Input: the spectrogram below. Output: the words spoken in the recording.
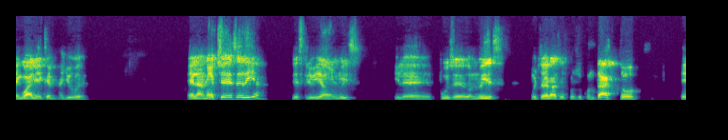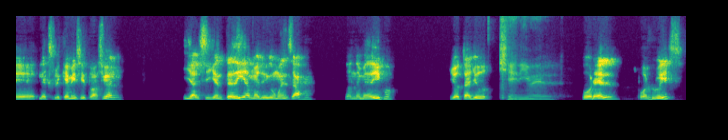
tengo a alguien que me ayude. En la noche de ese día, le escribí a don Luis y le puse, don Luis, muchas gracias por su contacto, eh, le expliqué mi situación y al siguiente día me llegó un mensaje donde me dijo, yo te ayudo. ¿Qué nivel? Por él, por Luis,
